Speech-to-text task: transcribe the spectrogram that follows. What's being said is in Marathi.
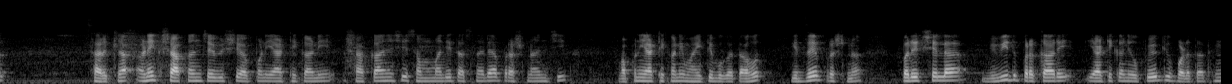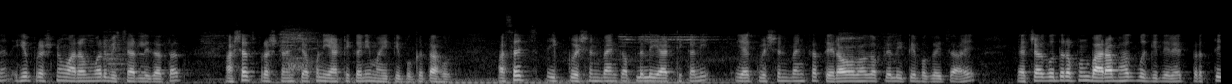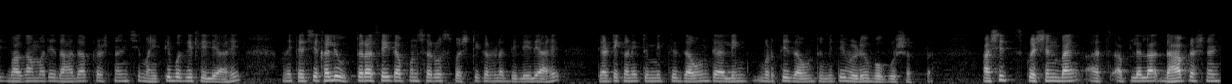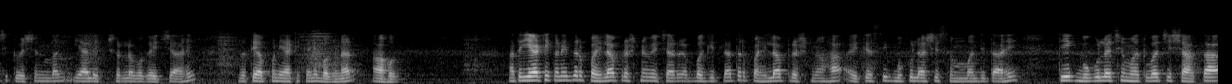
सारख्या अनेक शाखांच्या विषयी आपण या ठिकाणी शाखांशी संबंधित असणाऱ्या प्रश्नांची आपण या ठिकाणी माहिती बघत आहोत. की जे प्रश्न परीक्षेला विविध प्रकारे या ठिकाणी उपयोगी पडतात हे प्रश्न वारंवार विचारले जातात. अशाच प्रश्नांची आपण या ठिकाणी माहिती बघत आहोत. असाच एक क्वेश्चन बँक आपल्याला या ठिकाणी या क्वेश्चन बँकचा तेरावा भाग आपल्याला इथे बघायचा आहे. याच्या अगोदर आपण बारा भाग बघितलेले आहेत. प्रत्येक भागामध्ये दहा दहा प्रश्नांची माहिती बघितलेली आहे. आणि त्याची खाली उत्तरासहित आपण सर्व स्पष्टीकरणं दिलेली आहेत. त्या ठिकाणी तुम्ही ते जाऊन त्या लिंकवरती जाऊन तुम्ही ते व्हिडिओ बघू शकता. अशीच क्वेश्चन बँक आज आपल्याला दहा प्रश्नांची क्वेश्चन बँक या लेक्चरला बघायची आहे. तर ते आपण या ठिकाणी बघणार आहोत. आता या ठिकाणी जर पहिला प्रश्न विचार बघितला तर पहिला प्रश्न हा ऐतिहासिक भूगोलाशी संबंधित आहे. ती एक भूगोलाची महत्त्वाची शाखा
